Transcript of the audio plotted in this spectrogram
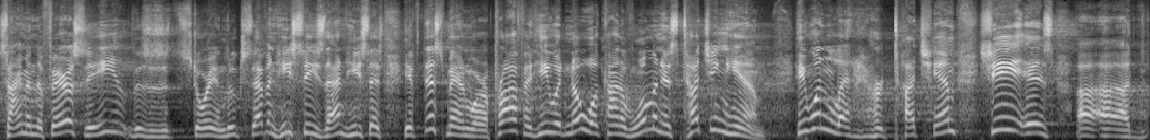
Simon the Pharisee, this is a story in Luke 7, he sees that and he says, if this man were a prophet, he would know what kind of woman is touching him. He wouldn't let her touch him. She is a, a,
